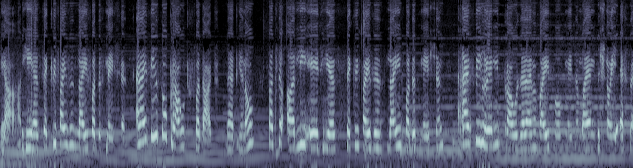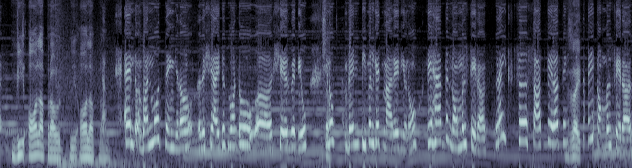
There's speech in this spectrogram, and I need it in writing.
yeah, he has sacrificed his life for this nation, and I feel so proud for that. That you know, such an early age he has sacrificed his life for this nation. I feel really proud that I'm a wife of Major Mayank Vishnoi SM. We all are proud. We all are proud. Yeah. And one more thing, you know, Rishi, I just want to uh, share with you. Sure. You know, when people get married, you know, they have the normal feras, right? So, saat fera thing. Right. Very normal feras,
